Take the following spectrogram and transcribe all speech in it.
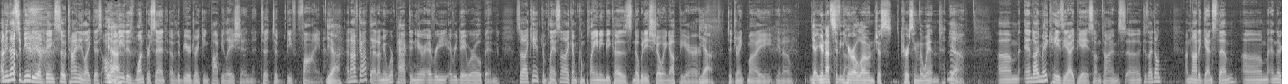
I mean, that's the beauty of being so tiny like this. All Yeah. I need is one percent of the beer drinking population to, to be fine. Yeah. And I've got that. I mean, we're packed in here every every day we're open. So I can't complain. It's not like I'm complaining because nobody's showing up here Yeah. to drink my, you know. Yeah, you're not sitting here alone just cursing the wind. No. Yeah. Um, and I make hazy IPA sometimes because I don't. I'm not against them, um, and they're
